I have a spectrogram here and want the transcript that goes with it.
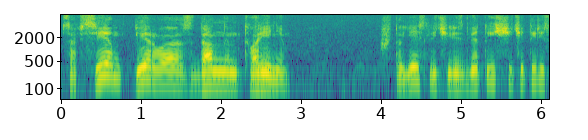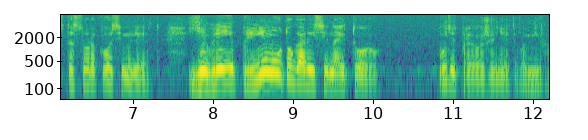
со всем первозданным творением – что если через 2448 лет евреи примут у горы Синай Тору, будет продолжение этого мира.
